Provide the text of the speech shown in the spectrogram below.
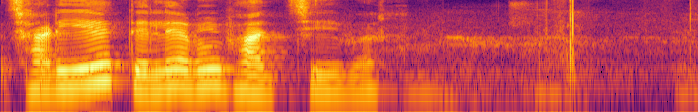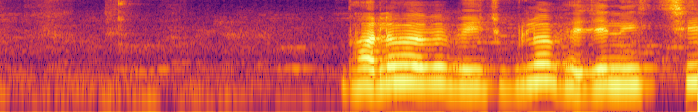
ছাড়িয়ে তেলে আমি ভাজছি এবার। ভালোভাবে বীজগুলো ভেজে নিচ্ছি।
